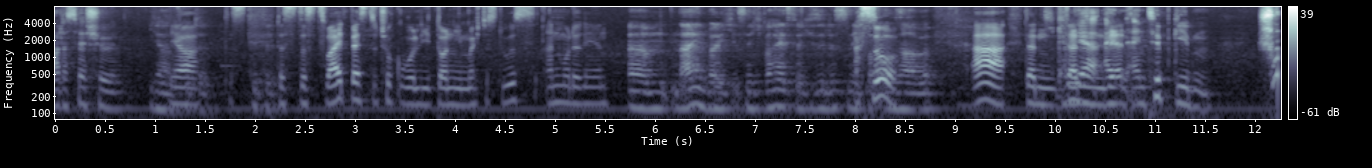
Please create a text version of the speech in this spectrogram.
Oh, das wäre schön. Ja, Ja, bitte. das, bitte. das, das zweitbeste Chocobo-Lied. Donny, möchtest du es anmoderieren? Ähm, nein, weil ich es nicht weiß, weil ich diese Liste nicht Ach so. Habe. Ah, dann, Ich kann dann dir einen, einen Tipp geben. Schwing!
